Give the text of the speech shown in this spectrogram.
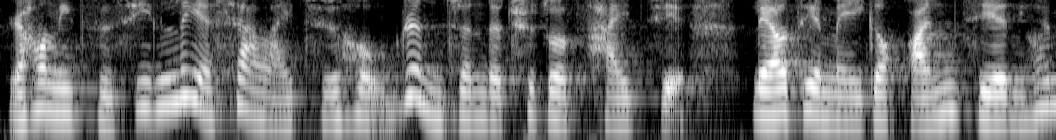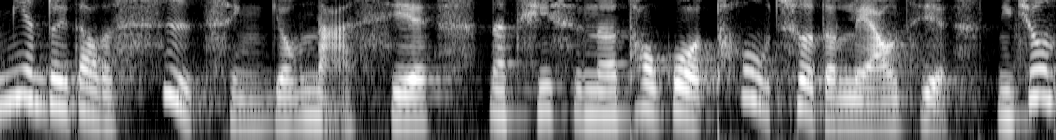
然后你仔细列下来之后，认真的去做拆解，了解每一个环节你会面对到的事情有哪些。那其实呢，透过透彻的了解，你就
